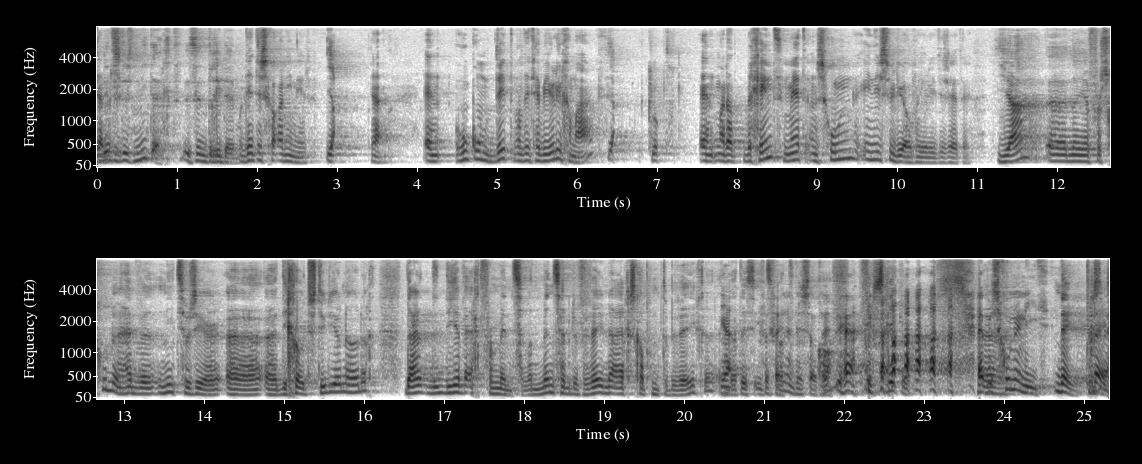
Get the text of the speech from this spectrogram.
Ja, dit dus- is dus niet echt. Dit is een 3D-model. dit is geanimeerd. Ja. ja. En hoe komt dit, want dit hebben jullie gemaakt, Ja, klopt. en, maar dat begint met een schoen in die studio van jullie te zetten. Ja, eh, nou ja, voor schoenen hebben we niet zozeer eh, eh, die grote studio nodig. Daar, die, die hebben we echt voor mensen. Want mensen hebben de vervelende eigenschap om te bewegen. En Ja, dat is iets vervelend wat is dat, hè? af- verschrikkelijk. Hebben schoenen niet. Nee, precies.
